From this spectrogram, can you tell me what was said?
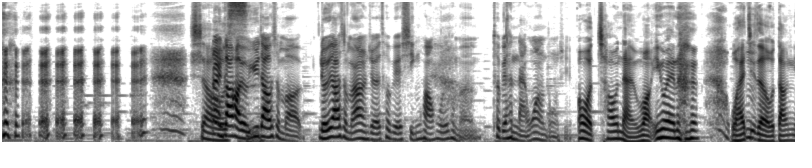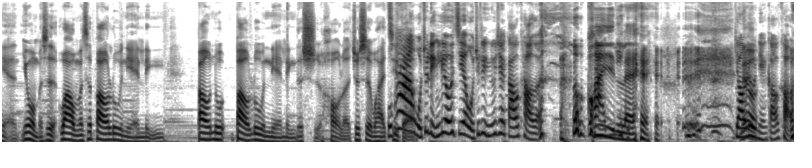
那你刚好有遇到什么？有遇到什么让你觉得特别心慌，或者什么特别很难忘的东西？哦，超难忘，因为呢，我还记得我当年，因为我们是哇，我们是暴露年龄。暴露暴露年龄的时候了，就是我还记得，我就零六届，我就零六届高考的，屁嘞，幺六年高考，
